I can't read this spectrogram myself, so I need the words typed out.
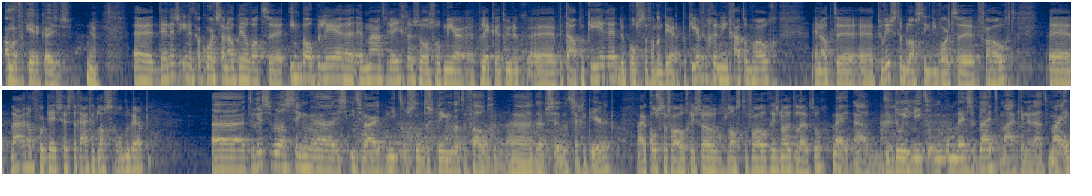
allemaal verkeerde keuzes. Ja. Uh, Dennis, in het akkoord staan ook heel wat uh, impopulaire maatregelen. Zoals op meer plekken natuurlijk betaald parkeren. De kosten van een derde parkeervergunning gaat omhoog. En ook de toeristenbelasting die wordt verhoogd. waren dat voor D60 eigenlijk lastige onderwerpen? Toeristenbelasting is iets waar het niet op stond te springen om dat te verhogen. Dat, dat, zeg ik eerlijk. Maar kosten verhogen is zo, of lasten verhogen is nooit leuk, toch? Nee, nou, dat doe je niet om, om mensen blij te maken inderdaad. Maar ik,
